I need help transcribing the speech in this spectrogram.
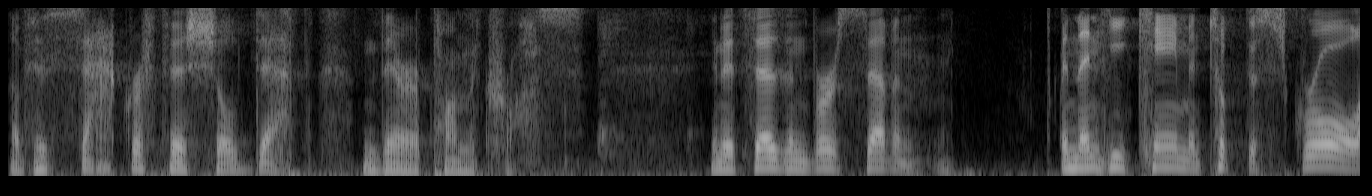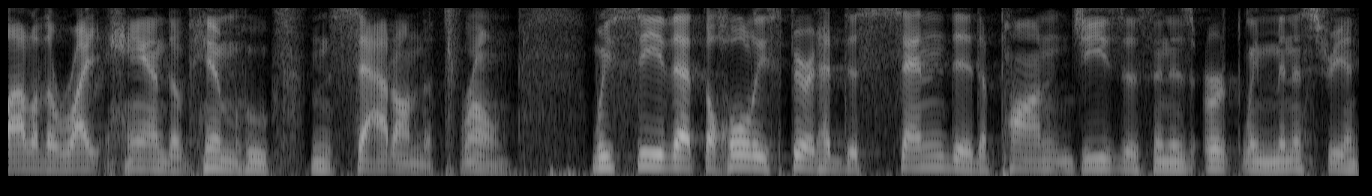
of his sacrificial death there upon the cross. And it says in verse 7 and then he came and took the scroll out of the right hand of him who mm, sat on the throne we see that the Holy Spirit had descended upon Jesus in his earthly ministry. And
